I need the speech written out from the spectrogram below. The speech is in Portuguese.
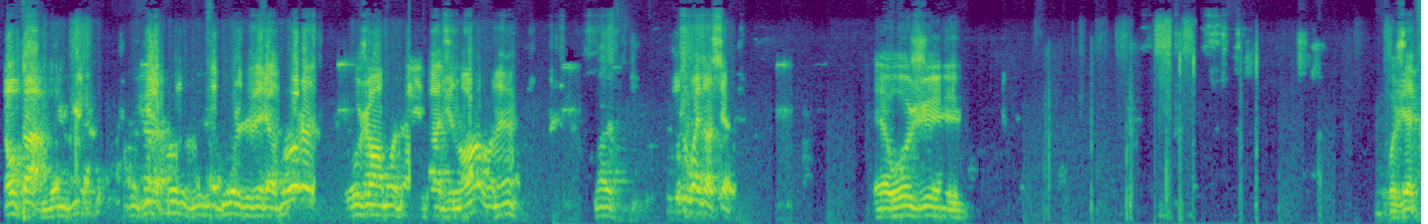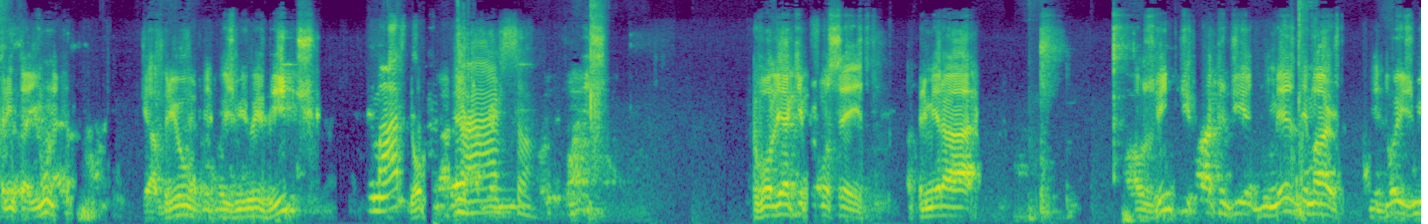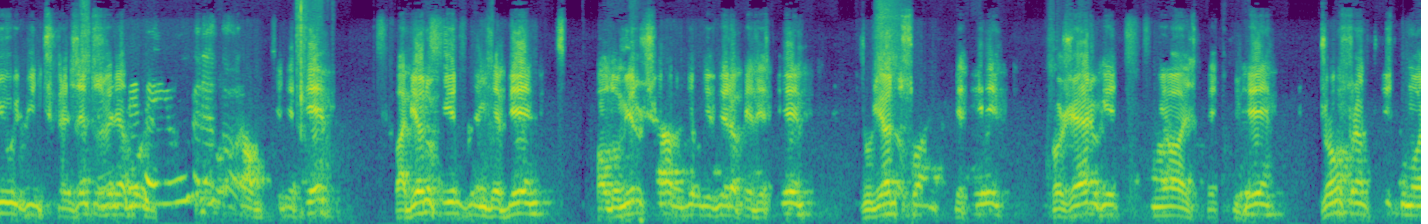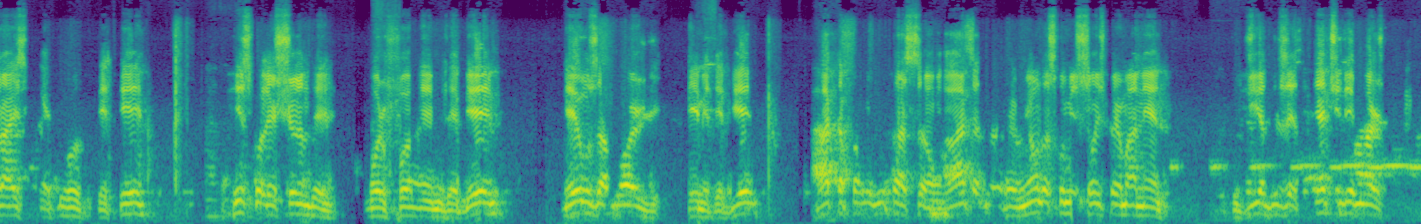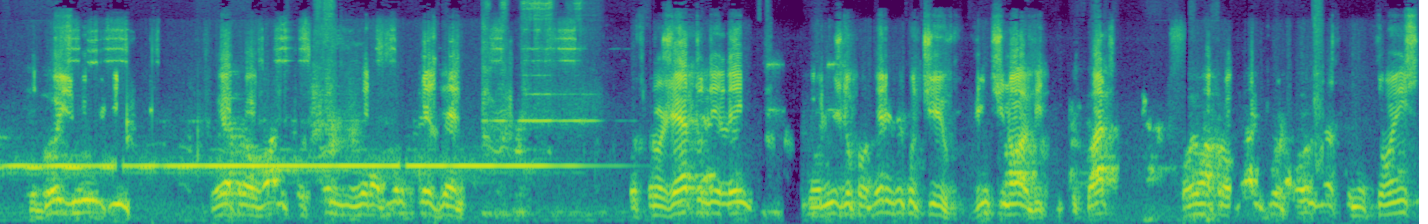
Então tá, bom dia, bom dia a todos os vereadores e vereadoras. Hoje é uma modalidade nova, né? Mas tudo vai dar certo. É hoje. Hoje é 31, né? De abril de 2020. De março. Março. Eu vou ler aqui para vocês a primeira área. Aos 24 dias do mês de março de 2020, presentes os vereadores. 31, vereador. PDT, Fabiano Pires, do MDB, Valdomiro Chaves de Oliveira, PDT, Juliano Soares, PT, Rogério Guedes Quinhões, PSB, João Francisco Moraes Cardoso, PT, Francisco Alexandre Morfã, MDB, Neuza Borges, MDB, ata para votação, a ata da reunião das comissões permanentes, do dia 17 de março de 2020, foi aprovado por todos os vereadores presentes. Os projetos de lei de origem do Poder Executivo 29 e 34 foram aprovados por todas as comissões.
